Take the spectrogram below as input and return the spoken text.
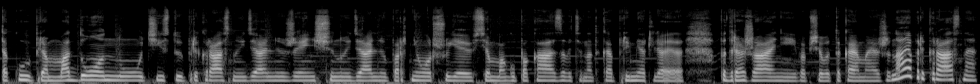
такую прям Мадонну, чистую, прекрасную, идеальную женщину, идеальную партнершу, я ее всем могу показывать, она такая пример для подражания, и вообще вот такая моя жена прекрасная,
